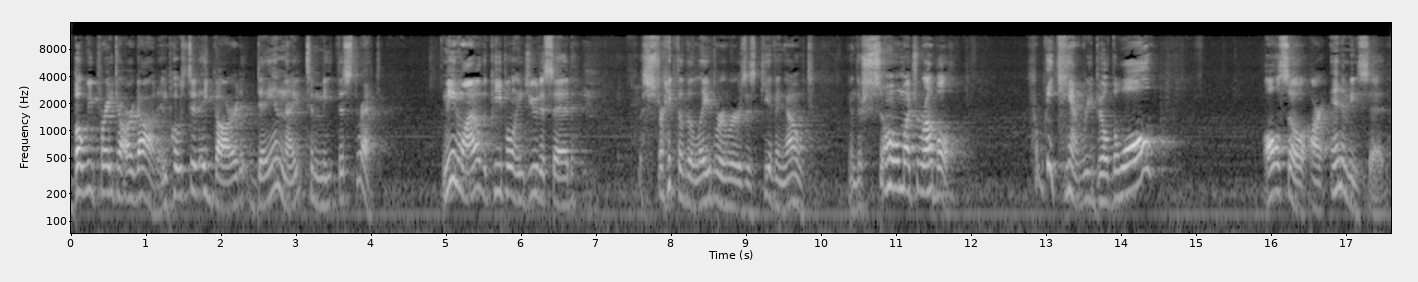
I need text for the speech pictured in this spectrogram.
But we prayed to our God and posted a guard day and night to meet this threat. Meanwhile, the people in Judah said, The strength of the laborers is giving out and there's so much rubble. We can't rebuild the wall. Also, our enemies said,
